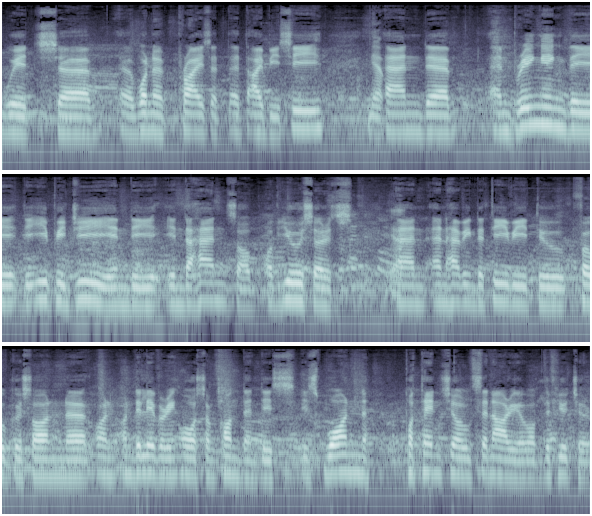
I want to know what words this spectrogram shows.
which uh, uh, won a prize at, at IBC, Yep. and uh, and bringing the, the EPG in the in the hands of, of users. Yeah. And, and having the TV to focus on, uh, on on delivering awesome content is, is one potential scenario of the future.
